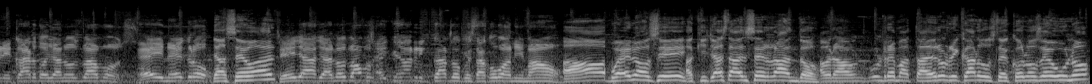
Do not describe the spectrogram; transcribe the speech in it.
Ricardo, ya nos vamos. ¡Ey, negro! ¿Ya se van? Sí, ya, ya nos vamos. Ahí queda Ricardo que está como animado. Ah, bueno, sí. Aquí ya están cerrando. Habrá un, un rematadero, Ricardo. ¿Usted conoce uno?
